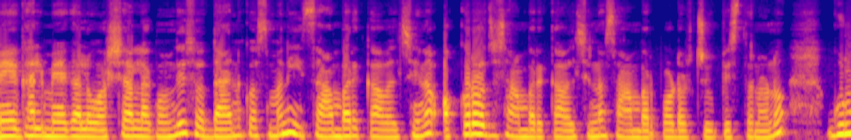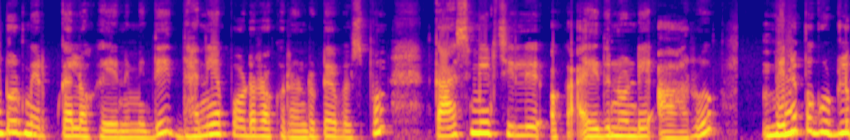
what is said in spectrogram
మేఘాలు మేఘాలు వర్షాలాగా ఉంది. సో దానికోసమని ఈ సాంబార్కి కావాల్సిన ఒక్కరోజు సాంబార్కి కావాల్సిన సాంబార్ పౌడర్ చూపిస్తున్నాను. గుంటూరు మిరపకాయలు ఒక ఎనిమిది ధనియా పౌడర్ ఒక రెండు టేబుల్ స్పూన్ కాశ్మీర్ చిల్లీ ఒక ఐదు నుండి ఆరు మినపగుడ్లు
